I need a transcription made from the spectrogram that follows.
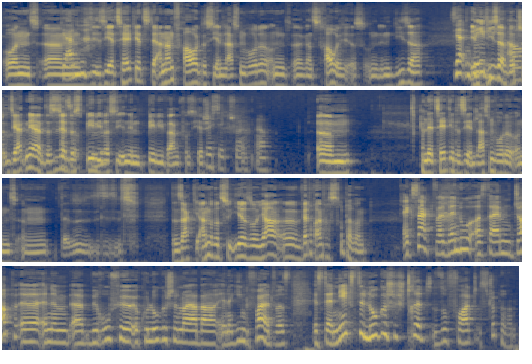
Und ähm, sie, sie erzählt jetzt der anderen Frau, dass sie entlassen wurde und äh, ganz traurig ist. Und in dieser Sie hat ein in Baby dieser auch. Wirtschaft, sie hatten ja, das ist ja Ach so, das Baby, mhm. was sie in dem Babywagen vor sich her schiebt. Richtig, schön, ja. Ähm, und erzählt ihr, dass sie entlassen wurde und ähm, ist- dann sagt die andere zu ihr so, ja, äh, werd doch einfach Stripperin. Exakt, weil wenn du aus deinem Job äh, in einem äh, Büro für ökologische erneuerbare Energien gefeuert wirst, ist der nächste logische Schritt sofort Stripperin.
